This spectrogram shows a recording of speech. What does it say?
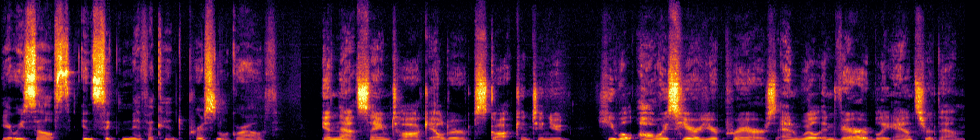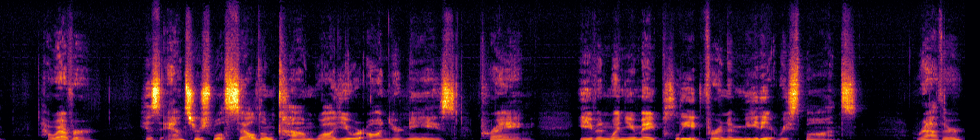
it results in significant personal growth. In that same talk, Elder Scott continued, He will always hear your prayers and will invariably answer them. However, his answers will seldom come while you are on your knees, praying, even when you may plead for an immediate response. Rather,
